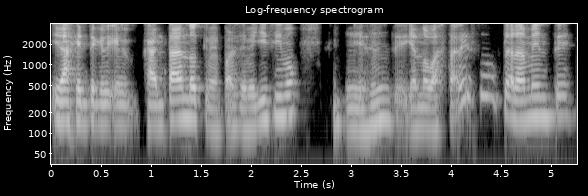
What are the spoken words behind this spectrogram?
Y la gente que- eh, cantando, que me parece bellísimo. Ujú. Este, ya no va a estar eso, claramente.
